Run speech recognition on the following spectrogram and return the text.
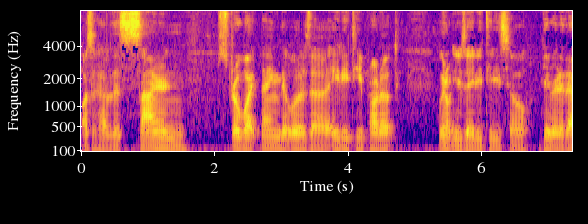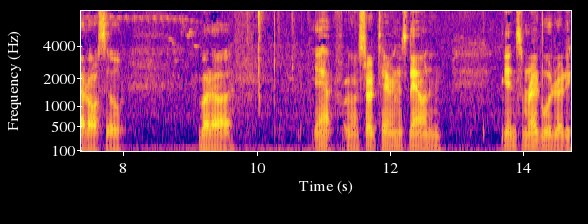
Also have this siren strobe light thing that was a ADT product. We don't use ADT, so get rid of that also. But uh, yeah, we're gonna start tearing this down and getting some redwood ready.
